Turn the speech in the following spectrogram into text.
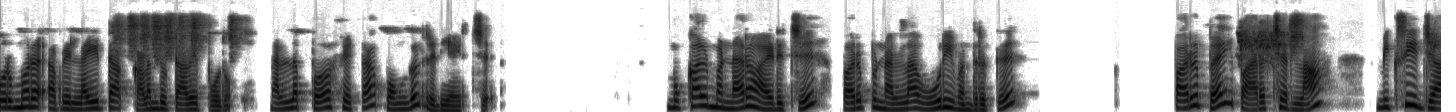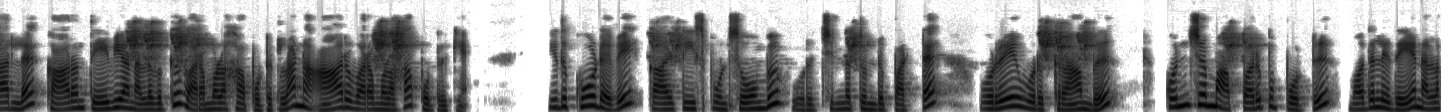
ஒரு முறை அப்படி லைட்டாக கலந்துட்டாவே போதும். நல்ல பர்ஃபெக்டாக பொங்கல் ரெடி ஆயிடுச்சு. முக்கால் மணி நேரம் ஆயிடுச்சு. பருப்பு நல்லா ஊறி வந்திருக்கு. பருப்பை இப்போ அரைச்சிடலாம். மிக்சி ஜாரில் காரம் தேவையான அளவுக்கு வரமிளகா போட்டுக்கலாம். நான் ஆறு வரமிளகா போட்டிருக்கேன். இது கூடவே கால் டீஸ்பூன் சோம்பு ஒரு சின்ன துண்டு பட்டை ஒரே ஒரு கிராம்பு கொஞ்சமாக பருப்பு போட்டு முதல்ல இதையே நல்லா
